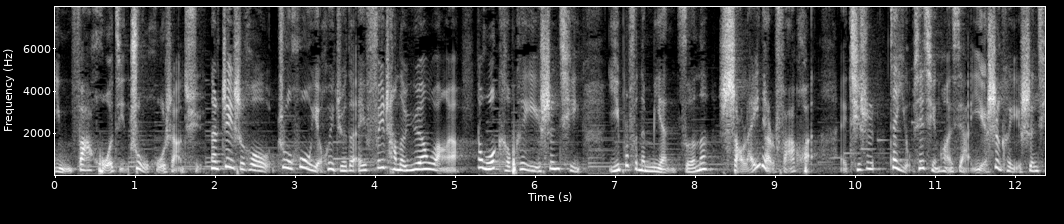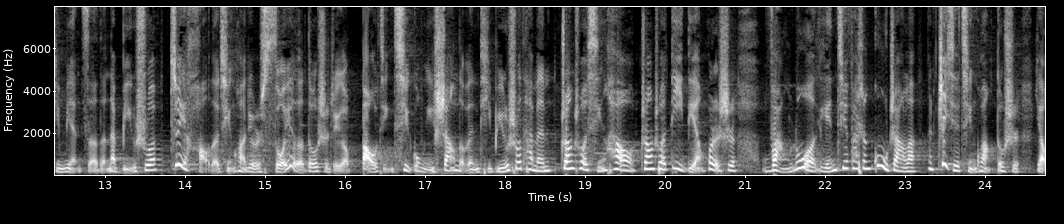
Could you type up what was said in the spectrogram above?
引发火警住户上去。那这时候住户也会觉得，哎，非常的冤枉啊。那我可不可以？可以申请一部分的免免责呢，少来一点罚款。哎，其实，在有些情况下也是可以申请免责的。那比如说，最好的情况就是所有的都是这个报警器供应商的问题，比如说他们装错型号、装错地点，或者是网络连接发生故障了，那这些情况都是要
